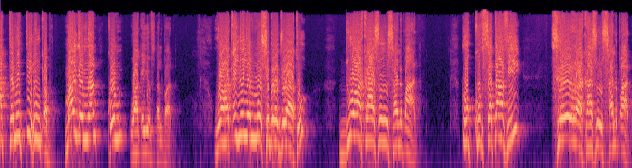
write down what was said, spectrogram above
attamitti hin qabu maal jennaan kun waaqayyoof salphaadha waaqayyo yommuu si bira jiraatu du'a kaasuun salphaadha dhukkubsataa fi sireerraa kaasuun salphaadha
